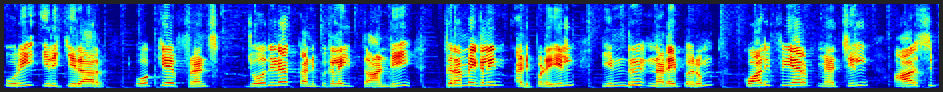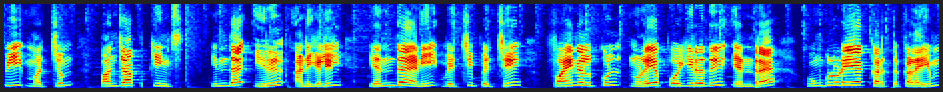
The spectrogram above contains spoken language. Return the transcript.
கூறி இருக்கிறார். ஓகே ஃப்ரெண்ட்ஸ் ஜோதிட கணிப்புகளை தாண்டி திறமைகளின் அடிப்படையில் இன்று நடைபெறும் குவாலிஃபியர் மேட்சில் ஆர்சிபி மற்றும் பஞ்சாப் கிங்ஸ் இந்த இரு அணிகளில் எந்த அணி வெற்றி பெற்று ஃபைனலுக்குள் நுழையப் போகிறது என்ற உங்களுடைய கருத்துக்களையும்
